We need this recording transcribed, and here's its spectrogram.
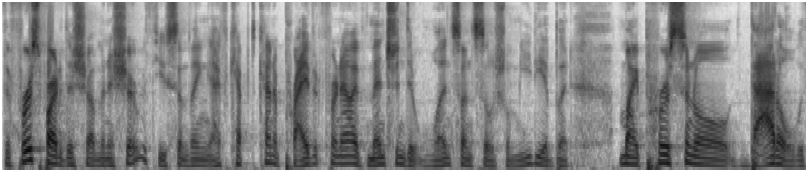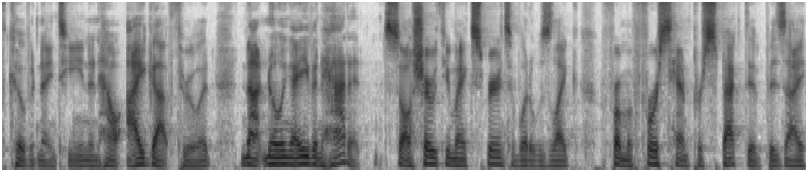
the first part of the show, I'm going to share with you something I've kept kind of private for now. I've mentioned it once on social media, but my personal battle with COVID 19 and how I got through it, not knowing I even had it. So I'll share with you my experience of what it was like from a firsthand perspective. Because I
